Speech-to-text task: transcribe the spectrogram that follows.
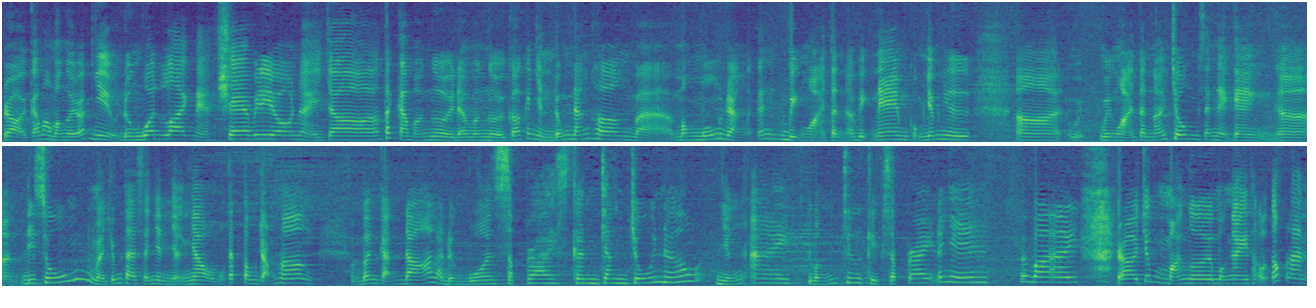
Rồi cảm ơn mọi người rất nhiều. Đừng quên like nè share video này cho tất cả mọi người để mọi người có cái nhìn đúng đắn hơn và mong muốn rằng là cái việc ngoại tình ở Việt Nam cũng giống như uh, việc ngoại tình nói chung sẽ ngày càng uh, đi xuống và chúng ta sẽ nhìn nhận nhau một cách tôn trọng hơn. Bên cạnh đó là đừng quên surprise kênh chăn chuối nếu những ai vẫn chưa kịp surprise đó nha bye bye. Rồi chúc mọi người một ngày thật là tốt lành.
